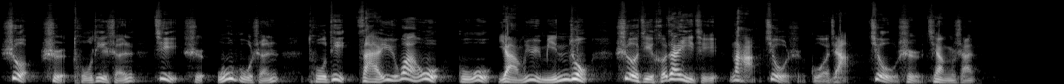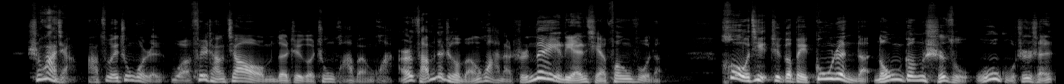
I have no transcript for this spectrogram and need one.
社是土地神，稷是五谷神。土地载育万物，谷物养育民众，社稷合在一起，那就是国家，就是江山。实话讲啊，作为中国人，我非常骄傲我们的这个中华文化，而咱们的这个文化呢，是内敛且丰富的。后继这个被公认的农耕始祖、五谷之神，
